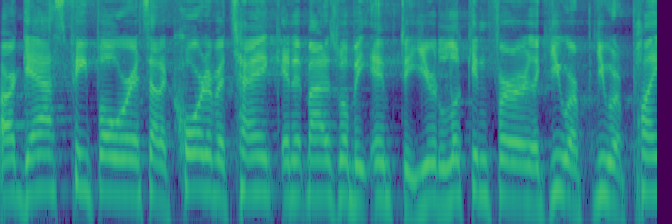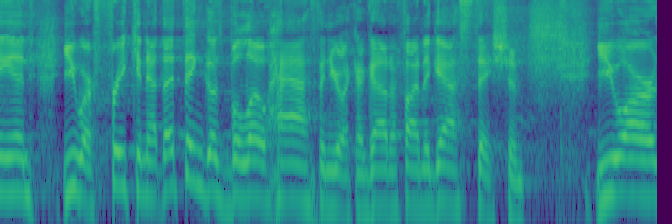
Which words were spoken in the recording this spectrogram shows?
are gas people where it's at a quarter of a tank and it might as well be empty? You're looking for, like, you are, you are planned, you are freaking out. That thing goes below half and you're like, I gotta find a gas station. You are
